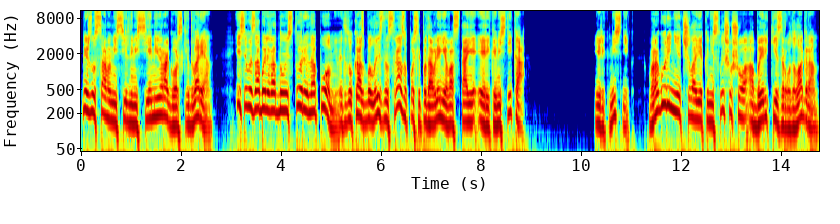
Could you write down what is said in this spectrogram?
между самыми сильными семьями рогорских дворян. Если вы забыли родную историю, напомню, этот указ был издан сразу после подавления восстания Эрика Мясника. Эрик Мясник. В Рагоре нет человека, не слышавшего об Эрике из рода Лагран.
